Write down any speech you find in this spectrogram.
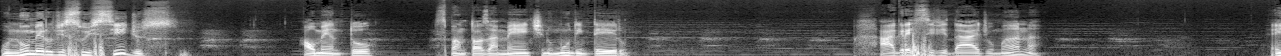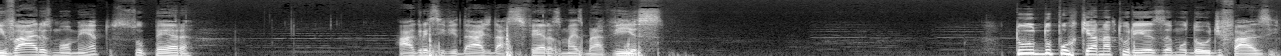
O número de suicídios aumentou espantosamente no mundo inteiro. A agressividade humana, em vários momentos, supera a agressividade das feras mais bravias. Tudo porque a natureza mudou de fase.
